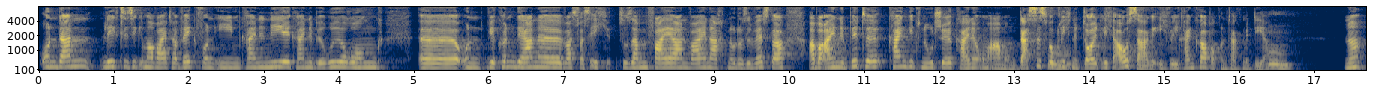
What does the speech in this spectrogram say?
Und dann legt sie sich immer weiter weg von ihm, keine Nähe, keine Berührung. Äh, und wir können gerne, was weiß ich, zusammen feiern, Weihnachten oder Silvester. Aber eine Bitte, kein Geknutsche, keine Umarmung. Das ist wirklich eine deutliche Aussage. Ich will keinen Körperkontakt mit dir. Ne?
